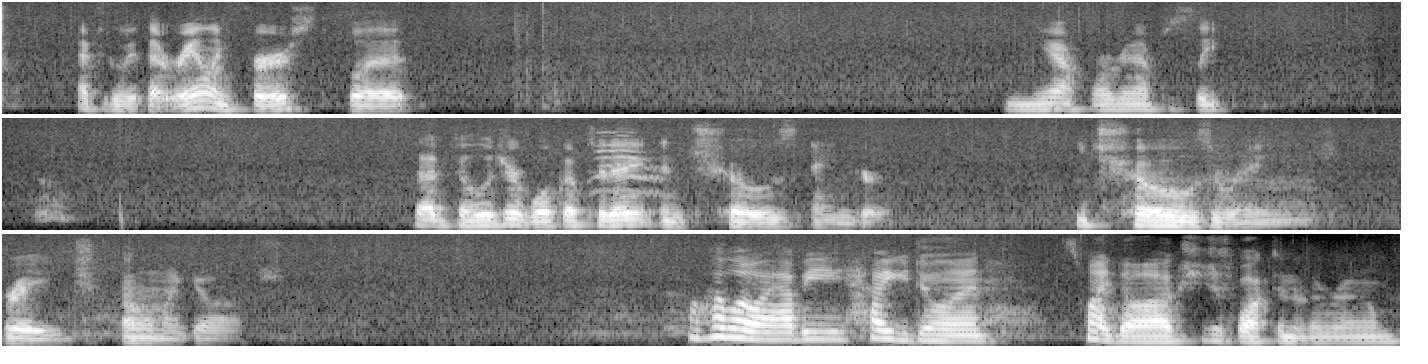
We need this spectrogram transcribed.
I have to go get that railing first, but yeah, we're gonna have to sleep. That villager woke up today and chose anger. He chose rage. Rage. Oh my gosh. Oh, hello, Abby. How you doing? It's my dog. She just walked into the room.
